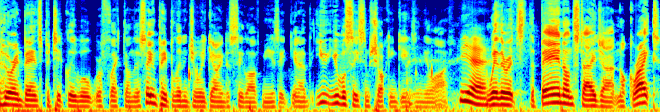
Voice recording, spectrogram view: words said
who are in bands particularly will reflect on this. Even people that enjoy going to see live music, you know, you, you will see some shocking gigs in your life. Yeah. Whether it's the band on stage are not great,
